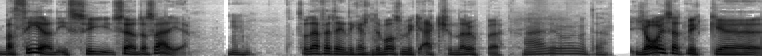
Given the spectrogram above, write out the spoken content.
baserad i syd, södra Sverige. Mm. Så därför tänkte jag att det kanske inte var så mycket action där uppe. Nej, det var det inte. Jag har ju sett mycket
